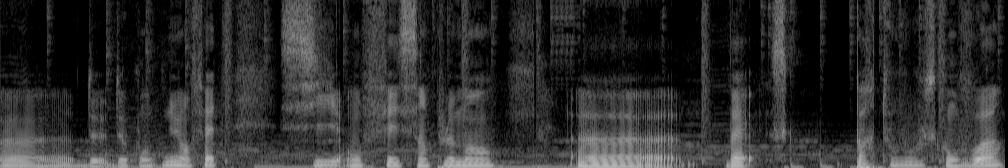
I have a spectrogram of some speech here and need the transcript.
euh, de, contenu en fait. Si on fait simplement bah, partout ce qu'on voit,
